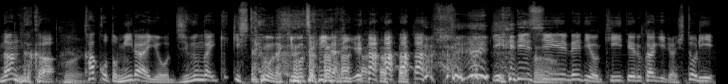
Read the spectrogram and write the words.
なんだかはい。過去と未来を自分が行き来したような気持ちになり EDC レディを聞いている限りは一人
